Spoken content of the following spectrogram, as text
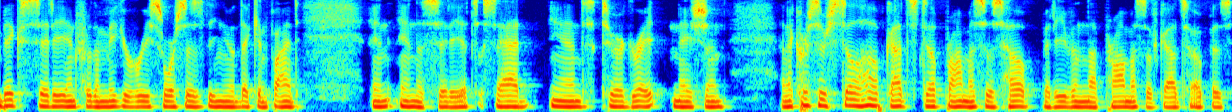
big city and for the meager resources that, you know they can find in in the city. It's a sad end to a great nation. And of course, there's still hope. God still promises hope, but even the promise of God's hope is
